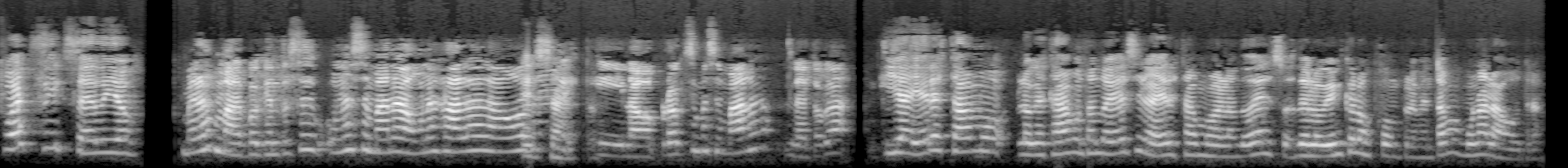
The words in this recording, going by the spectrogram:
Fue así, se dio. Menos mal, porque entonces una semana una jala a la otra Exacto. y la próxima semana le toca. Y ayer estábamos, lo que estaba contando Jessica, ayer estábamos hablando de eso, de lo bien que nos complementamos una a la otra.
